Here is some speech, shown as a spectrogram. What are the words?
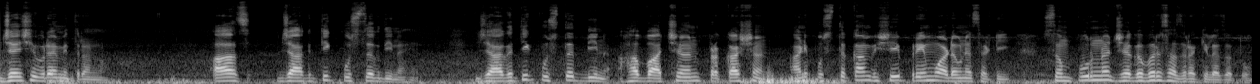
जय शिवराय मित्रांनो. आज जागतिक पुस्तक दिन आहे. जागतिक पुस्तक दिन हा वाचन प्रकाशन आणि पुस्तकांविषयी प्रेम वाढवण्यासाठी संपूर्ण जगभर साजरा केला जातो.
